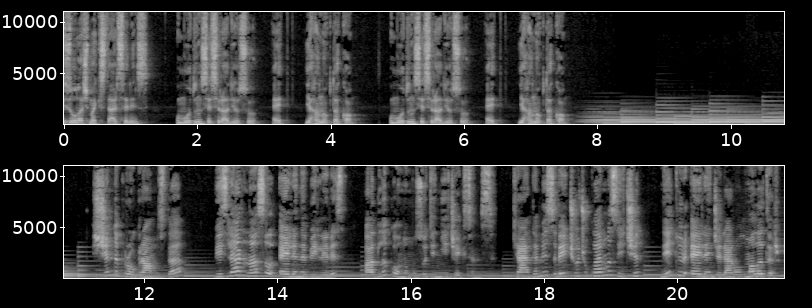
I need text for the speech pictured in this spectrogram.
Bize ulaşmak isterseniz Umutun Sesi Radyosu et yaha.com Umutun Sesi Radyosu et yaha.com Şimdi programımızda Bizler Nasıl Eğlenebiliriz adlı konumuzu dinleyeceksiniz. Kendimiz ve çocuklarımız için ne tür eğlenceler olmalıdır?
